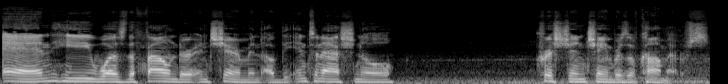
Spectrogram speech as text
And he was the founder and chairman of the International Christian Chambers of Commerce.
